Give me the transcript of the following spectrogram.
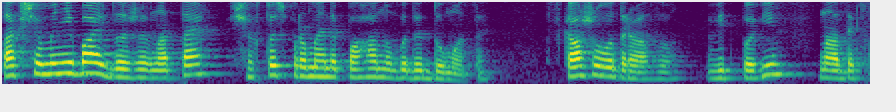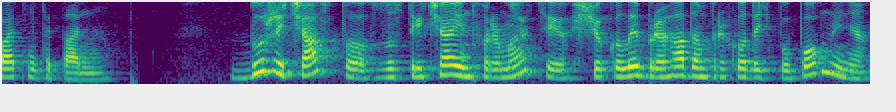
Так що мені байдуже на те, що хтось про мене погано буде думати. Скажу одразу, відповім на адекватні питання. Дуже часто зустрічаю інформацію, що коли бригадам приходить поповнення,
